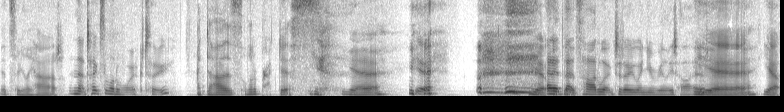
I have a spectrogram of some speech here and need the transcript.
it's really hard. And that takes a lot of work too. It does a lot of practice. Yeah. yeah, Yeah. yeah. and it it, that's hard work to do when you're really tired. Yeah, yeah.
